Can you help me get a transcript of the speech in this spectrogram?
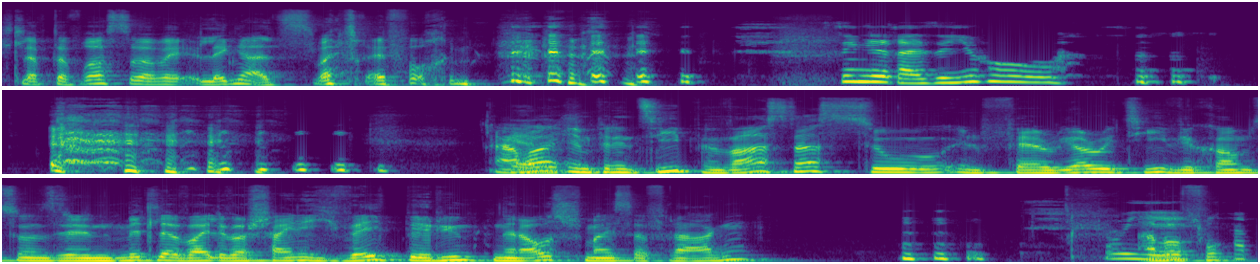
ich glaube, da brauchst du aber länger als zwei, drei Wochen. Single-Reise, juhu. Aber im Prinzip war es das zu Inferiority. Wir kommen zu unseren mittlerweile wahrscheinlich weltberühmten Rausschmeißerfragen. oh je. Aber, vor,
